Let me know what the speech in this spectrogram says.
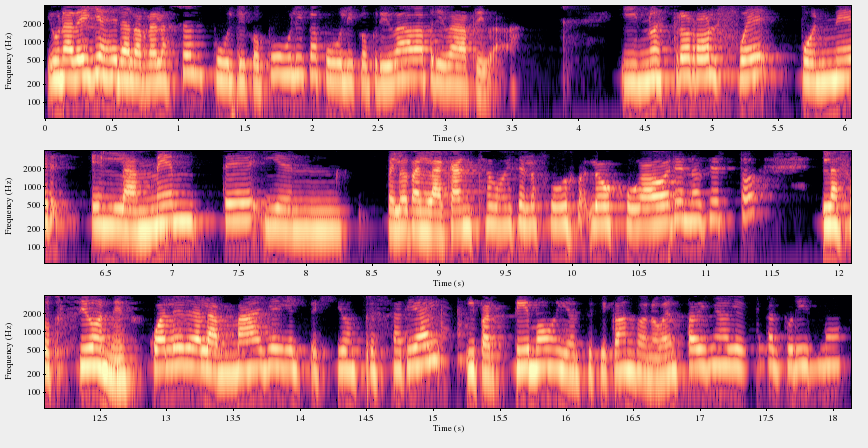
Y una de ellas era la relación público-pública, público-privada, privada-privada. Y nuestro rol fue poner en la mente y en pelota en la cancha, como dicen los, los jugadores, ¿no es cierto?, las opciones, cuál era la malla y el tejido empresarial y partimos identificando a 90 viñas abiertas al turismo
